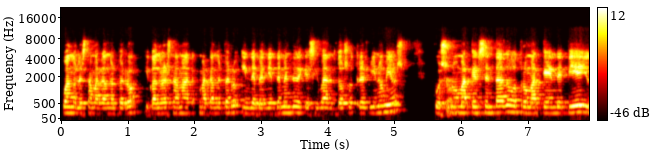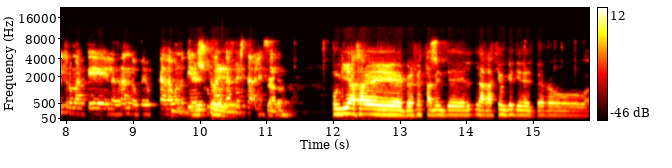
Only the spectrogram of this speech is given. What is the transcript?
cuándo le está marcando el perro y cuándo le está marcando el perro, independientemente de que si van dos o tres binomios, pues uno marque en sentado, otro marque en de pie y otro marque ladrando, pero cada uno tiene su marcaje establecido. Un guía sabe perfectamente la reacción que tiene el perro,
